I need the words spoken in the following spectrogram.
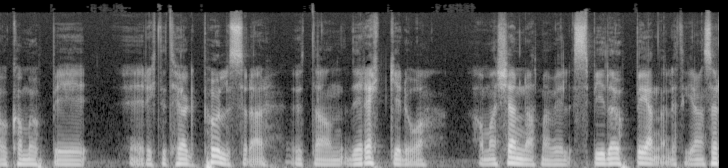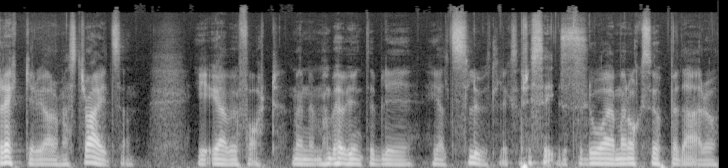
och komma upp i eh, riktigt hög puls sådär, utan det räcker då om man känner att man vill speeda upp benen lite grann så räcker det att göra de här stridesen i överfart. Men man behöver ju inte bli helt slut liksom. Precis. För då är man också uppe där och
